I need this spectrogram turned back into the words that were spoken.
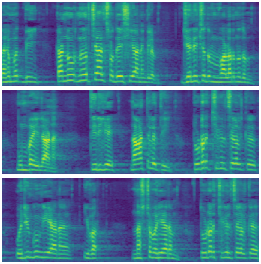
റഹ്മത്ത് ബി കണ്ണൂർ നീർച്ചാൽ സ്വദേശിയാണെങ്കിലും ജനിച്ചതും വളർന്നതും മുംബൈയിലാണ്. തിരികെ നാട്ടിലെത്തി തുടർ ചികിത്സകൾക്ക് ഒരുങ്ങുകയാണ് ഇവർ. നഷ്ടപരിഹാരം തുടർ ചികിത്സകൾക്ക്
